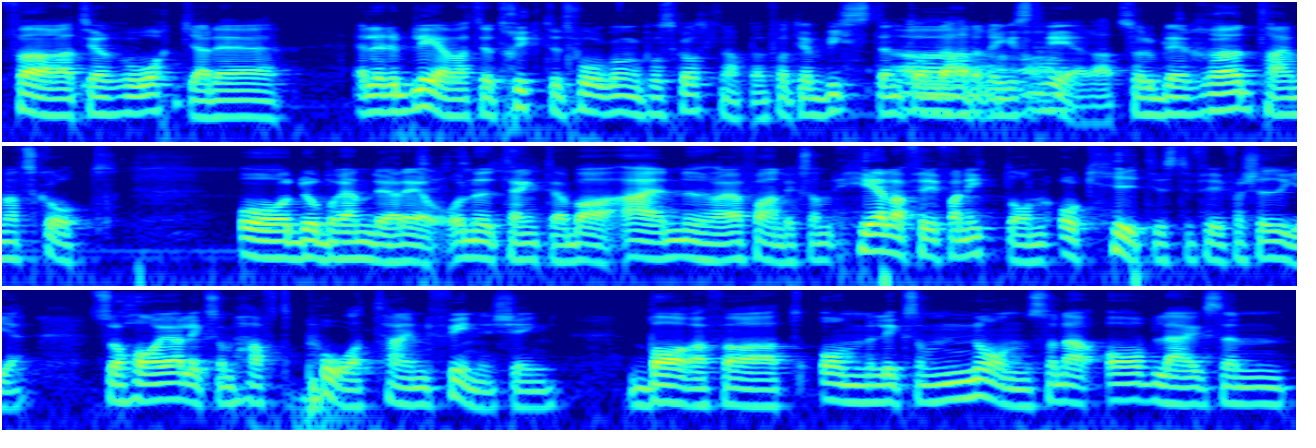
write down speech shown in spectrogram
för att jag råkade eller det blev att jag tryckte två gånger på skottknappen för att jag visste inte om det hade Ah, registrerats. Så det blev rödtajmat skott. Och då brände jag det och nu tänkte jag bara, nej nu har jag fan liksom hela Fifa 19 och hittills till Fifa 20 så har jag liksom haft på timed finishing bara för att om liksom någon sån där avlägsen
